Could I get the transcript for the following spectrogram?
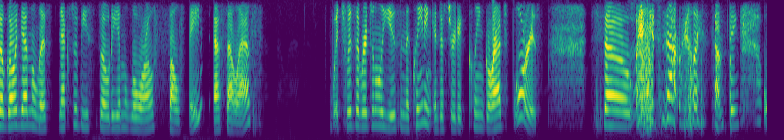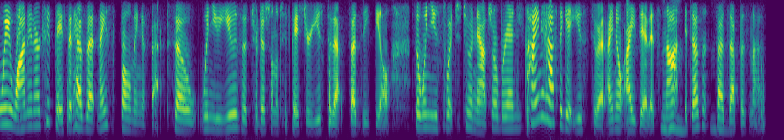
So going down the list, next would be sodium lauryl sulfate, SLS, which was originally used in the cleaning industry to clean garage floors. So it's not really something we want in our toothpaste. It has that nice foaming effect. So when you use a traditional toothpaste, you're used to that sudsy feel. So when you switch to a natural brand, you kind of have to get used to it. I know I did. It's not. It doesn't suds up as much.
